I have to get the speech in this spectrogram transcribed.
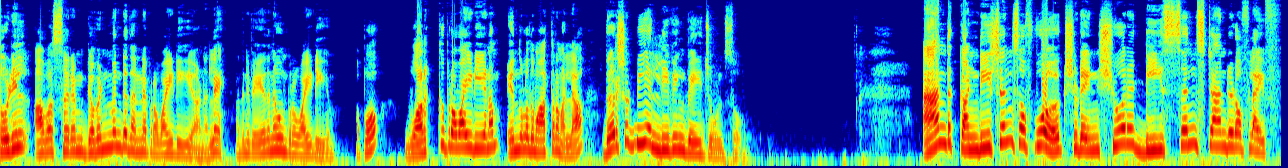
തൊഴിൽ അവസരം ഗവൺമെന്റ് തന്നെ പ്രൊവൈഡ് ചെയ്യുകയാണ് അല്ലേ? അതിന് വേതനവും പ്രൊവൈഡ് ചെയ്യും. അപ്പോൾ വർക്ക് പ്രൊവൈഡ് ചെയ്യണം എന്നുള്ളത് മാത്രമല്ല there should be a living wage also and the conditions of work should ensure a decent standard of life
